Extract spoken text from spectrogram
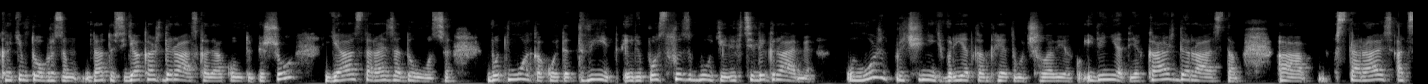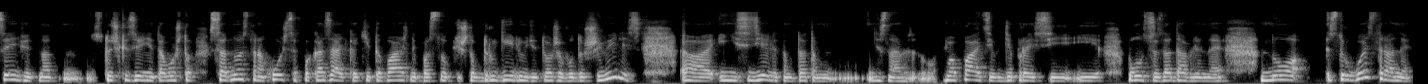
каким-то образом, да, то есть я каждый раз, когда о ком-то пишу, я стараюсь задумываться. Вот мой какой-то твит или пост в Фейсбуке или в Телеграме, он может причинить вред конкретному человеку или нет. Я каждый раз там а, стараюсь оценивать на, с точки зрения того, что с одной стороны хочется показать какие-то важные поступки, чтобы другие люди тоже воодушевились а, и не сидели там, да, там, не знаю, в апатии, в депрессии и полностью задавленные. Но с другой стороны,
